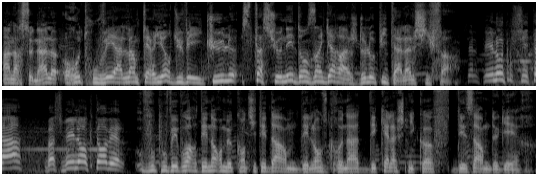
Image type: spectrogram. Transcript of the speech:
Un arsenal retrouvé à l'intérieur du véhicule stationné dans un garage de l'hôpital Al-Shifa. Vous pouvez voir d'énormes quantités d'armes, des lance-grenades, des kalachnikovs, des armes de guerre.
